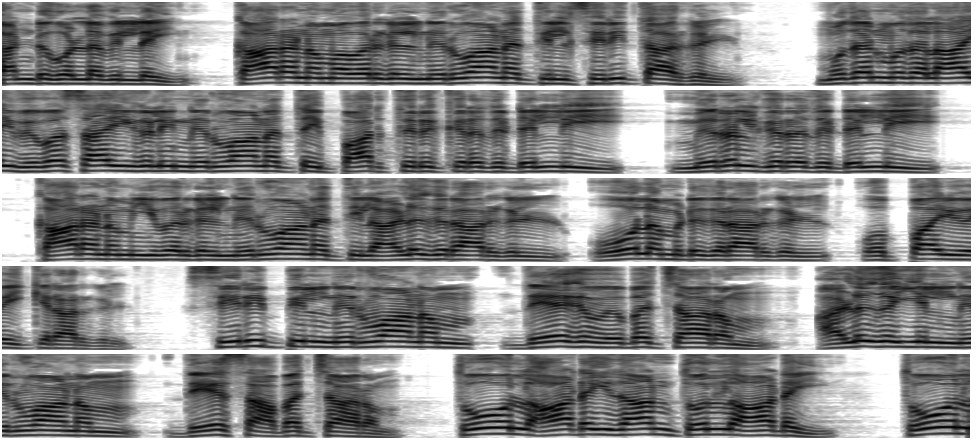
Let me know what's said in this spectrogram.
கண்டுகொள்ளவில்லை. காரணம் அவர்கள் நிர்வாணத்தில் சிரித்தார்கள். முதன் முதலாய் விவசாயிகளின் நிர்வாணத்தை பார்த்திருக்கிறது டெல்லி மிரள்கிறது டெல்லி காரணம் இவர்கள் நிர்வாணத்தில் அழுகிறார்கள் ஓலமிடுகிறார்கள் ஒப்பாரி வைக்கிறார்கள். சிரிப்பில் நிர்வாணம் தேக விபச்சாரம் அழுகையில் நிர்வாணம் தேச அபச்சாரம். தோல் ஆடைதான் தொல் ஆடை தோல்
